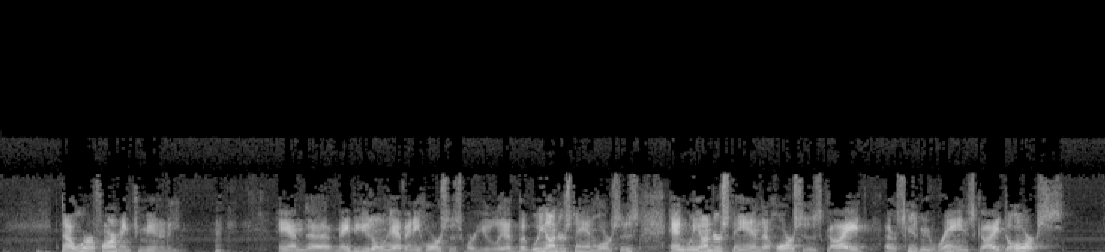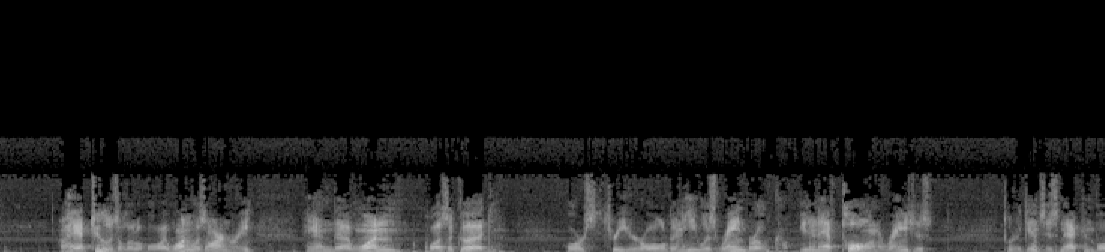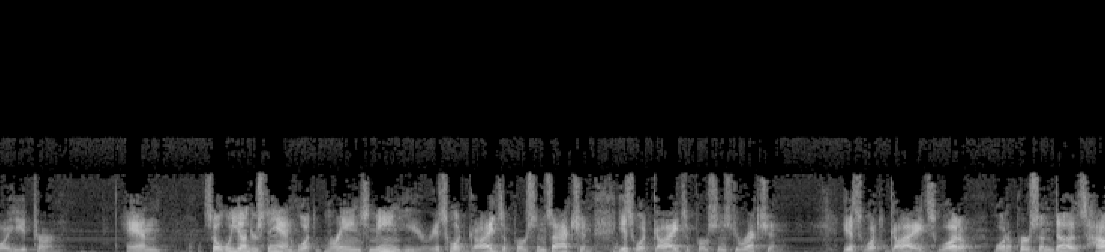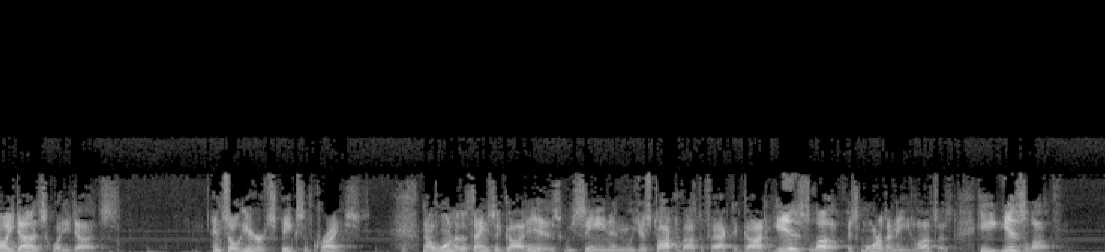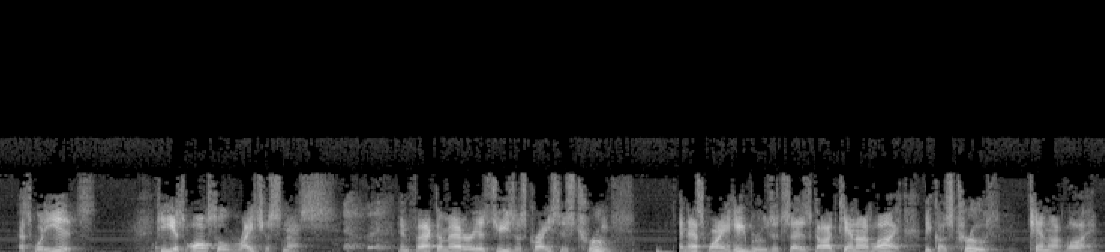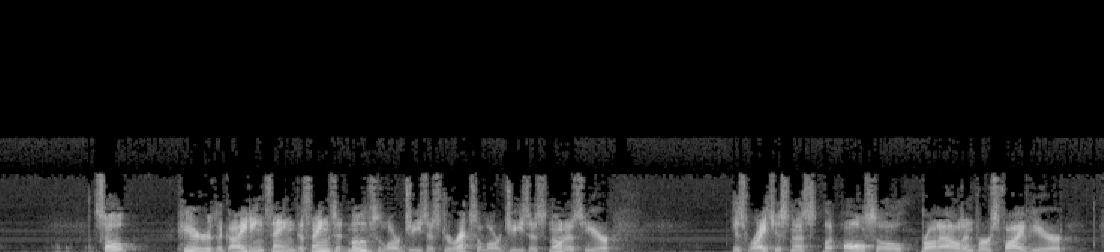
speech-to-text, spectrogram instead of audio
Now, we're a farming community. And uh, maybe you don't have any horses where you live, but we understand horses, and we understand that horses guide, or excuse me, reins guide the horse. I had two as a little boy. One was ornery, and uh, one was a good horse, three year old, and he was rein broke. You didn't have pull on the reins, just put it against his neck, and boy, he'd turn. And so we understand what reins mean here. It's what guides a person's action. It's what guides a person's direction. It's what guides what a, what a person does, how he does what he does. And so here it speaks of Christ. Now, one of the things that God is, we've seen, and we just talked about the fact that God is love. It's more than He loves us, He is love. That's what He is. He is also righteousness. In fact, the matter is, Jesus Christ is truth. And that's why in Hebrews it says God cannot lie, because truth cannot lie. So, here, the guiding thing, the things that moves the Lord Jesus, directs the Lord Jesus, notice here, is righteousness, but also brought out in verse 5 here,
